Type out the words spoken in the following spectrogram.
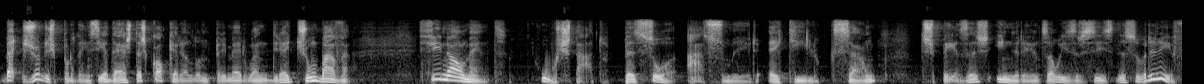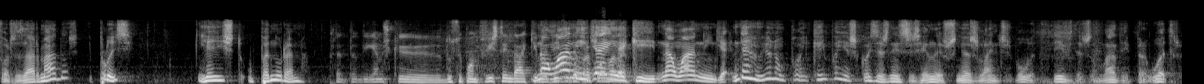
Bem, jurisprudência destas, qualquer aluno de primeiro ano de Direito chumbava. Finalmente, o Estado passou a assumir aquilo que são despesas inerentes ao exercício da soberania, Forças Armadas e Polícia. E é isto o panorama. Portanto, digamos que, do seu ponto de vista, ainda há aqui Não há ninguém aqui, não há ninguém. Não, eu não ponho. Quem põe as coisas nesse género, os senhores lá em Lisboa, de dívidas de um lado e para o outro.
